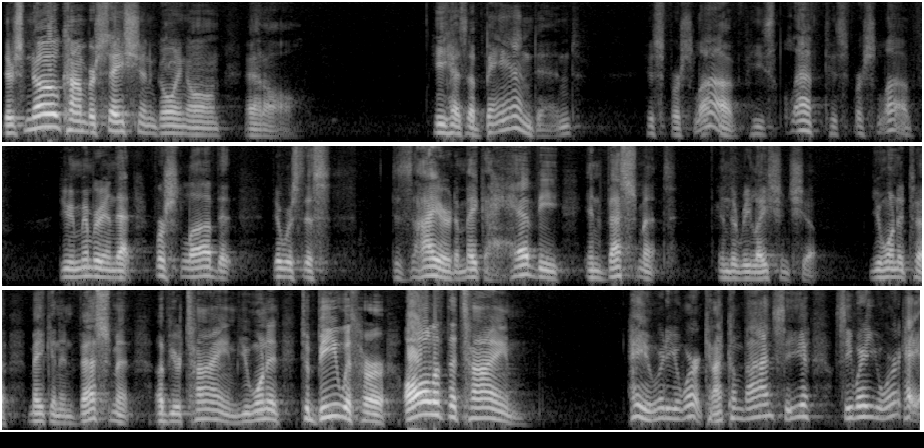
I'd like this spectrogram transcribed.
There's no conversation going on at all. He has abandoned his first love. He's left his first love. Do you remember in that first love that there was this desire to make a heavy investment in the relationship? You wanted to make an investment of your time. You wanted to be with her all of the time. Hey, where do you work? Can I come by and see you? See where you work? Hey,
